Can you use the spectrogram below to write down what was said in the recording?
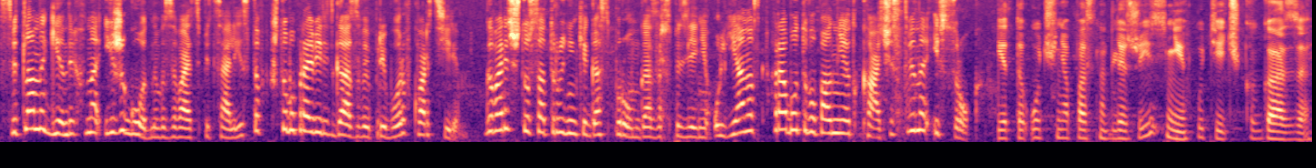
Светлана Генриховна ежегодно вызывает специалистов, чтобы проверить газовые приборы в квартире. Говорит, что сотрудники «Газпром» газораспределения «Ульяновск» работу выполняют качественно и в срок. Это очень опасно для жизни, утечка газа.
